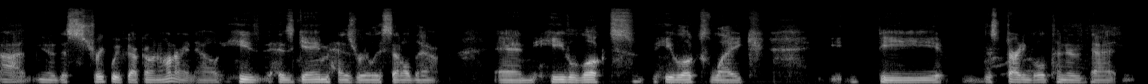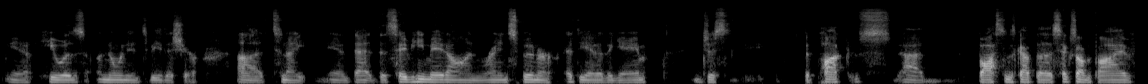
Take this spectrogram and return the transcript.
uh, you know, this streak we've got going on right now, he his game has really settled down, and he looked he looked like the the starting goaltender that you know he was anointed to be this year uh, tonight. And that the save he made on Ryan Spooner at the end of the game, just the puck. Uh, Boston's got the six on five.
